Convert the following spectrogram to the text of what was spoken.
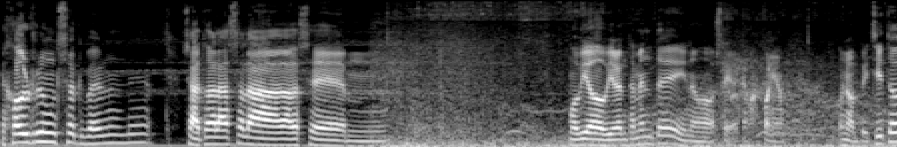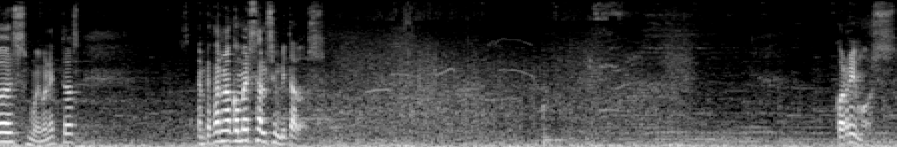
The whole room. O sea, toda la sala se... movió violentamente y no sé qué más ponía. Unos bichitos muy bonitos. Empezaron a comerse a los invitados. Corrimos.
